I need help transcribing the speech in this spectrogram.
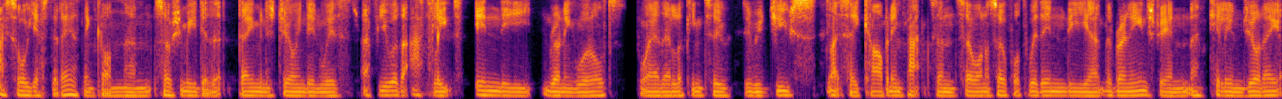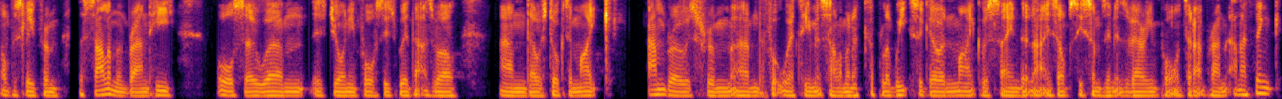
I saw yesterday, I think, on um, social media that Damian has joined in with a few other athletes in the running world where they're looking to, to reduce, let's say, carbon impact and so on and so forth within the uh, the running industry. And uh, Kilian Jornet, obviously from the Salomon brand, he also um, is joining forces with that as well. And I was talking to Mike Ambrose from um, the footwear team at Salomon a couple of weeks ago, and Mike was saying that that is obviously something that's very important to that brand. And I think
